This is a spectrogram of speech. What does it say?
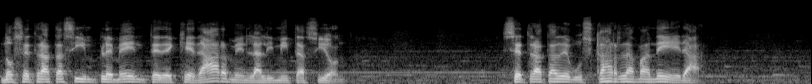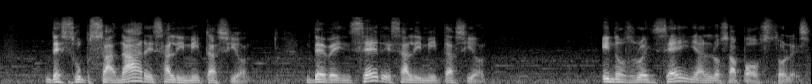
No se trata simplemente de quedarme en la limitación. Se trata de buscar la manera de subsanar esa limitación, de vencer esa limitación y nos lo enseñan los apóstoles.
